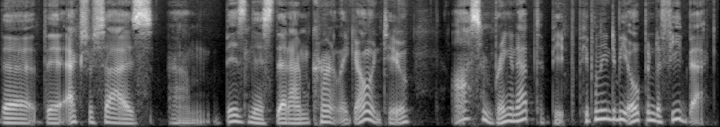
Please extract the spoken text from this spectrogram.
the the exercise um, business that I'm currently going to. Awesome, bring it up to people. People need to be open to feedback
